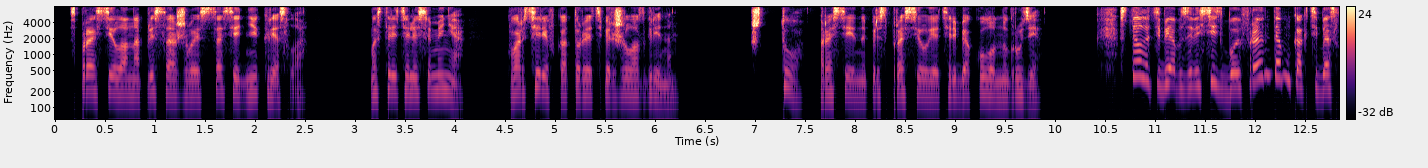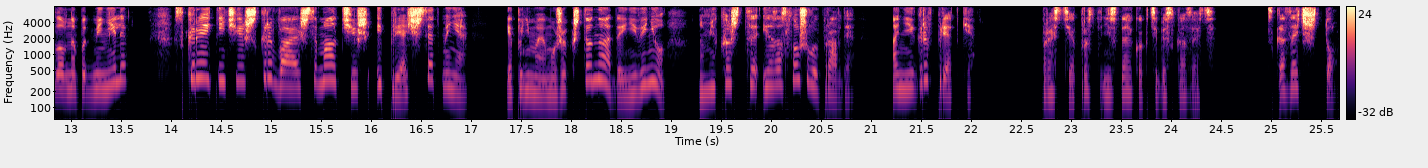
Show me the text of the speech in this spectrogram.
— спросила она, присаживаясь в соседнее кресло. Мы встретились у меня, в квартире, в которой я теперь жила с Грином. «Что?» — рассеянно переспросил я, теребя кулон на груди. «Стоило тебе обзавестись бойфрендом, как тебя словно подменили? Скрытничаешь, скрываешься, молчишь и прячешься от меня. Я понимаю, мужик, что надо, и не виню, но мне кажется, я заслуживаю правды, а не игры в прятки». «Прости, я просто не знаю, как тебе сказать». «Сказать что?»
